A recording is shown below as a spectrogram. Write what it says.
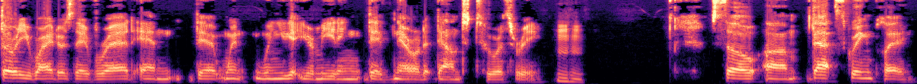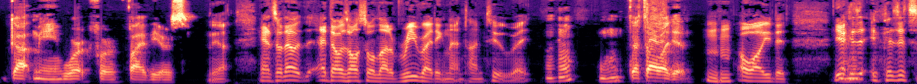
thirty writers they've read, and when when you get your meeting, they've narrowed it down to two or three. hmm So um, that screenplay got me work for five years. Yeah. And so that, was- that was also a lot of rewriting that time too, right? hmm That's all I did. hmm Oh, well, you did. Yeah, because because it's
